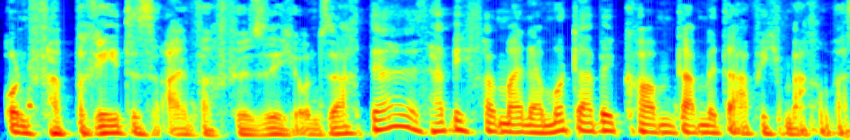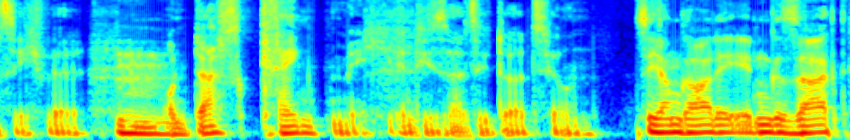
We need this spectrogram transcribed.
und verbrät es einfach für sich und sagt, ja, das habe ich von meiner Mutter bekommen, damit darf ich machen, was ich will. Und das kränkt mich in dieser Situation. Sie haben gerade eben gesagt,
